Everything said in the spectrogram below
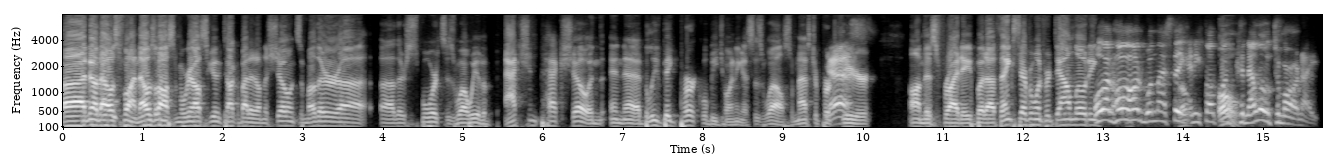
Uh, no, that was fun. That was awesome. We're also going to talk about it on the show and some other uh, other sports as well. We have an action-packed show, and and uh, I believe Big Perk will be joining us as well. So Master Perk yes. on this Friday. But uh, thanks to everyone for downloading. Hold on, hold on. One last thing. Oh. Any thoughts oh. on Canelo tomorrow night?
